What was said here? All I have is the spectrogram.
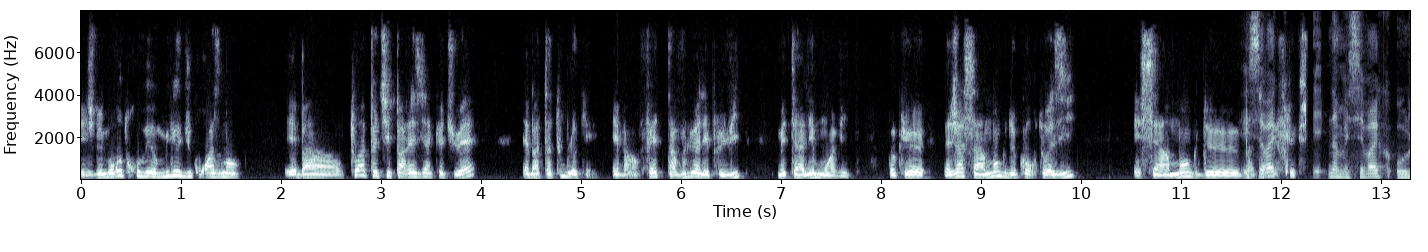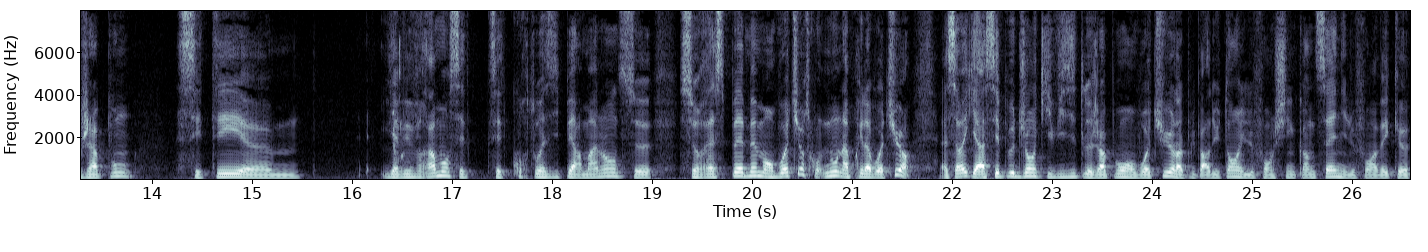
et je vais me retrouver au milieu du croisement. Eh ben, toi, petit Parisien que tu es, eh ben, t'as tout bloqué. Eh ben, en fait, t'as voulu aller plus vite, mais t'es allé moins vite. Donc, euh, déjà, c'est un manque de courtoisie et c'est un manque de, Et bah, c'est de vrai que- réflexion. Et- non, mais c'est vrai qu'au Japon, c'était. euh, Il y avait vraiment cette, cette courtoisie permanente, ce, ce respect, même en voiture. Parce que nous, on a pris la voiture. Euh, C'est vrai qu'il y a assez peu de gens qui visitent le Japon en voiture. La plupart du temps, ils le font en Shinkansen, ils le font avec euh,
